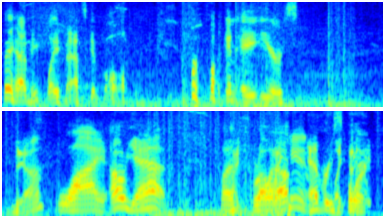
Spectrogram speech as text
They had me play basketball for fucking eight years. Yeah? Why? Oh yeah. I- growing I up, can't- every like, sport. I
